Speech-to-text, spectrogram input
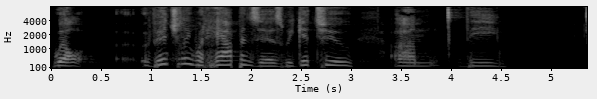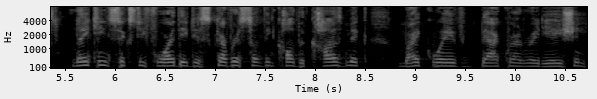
Well, eventually, what happens is we get to um, the 1964, they discover something called the cosmic microwave background radiation.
